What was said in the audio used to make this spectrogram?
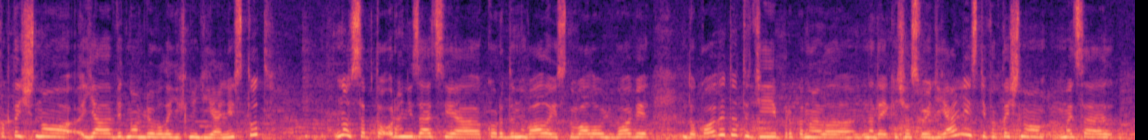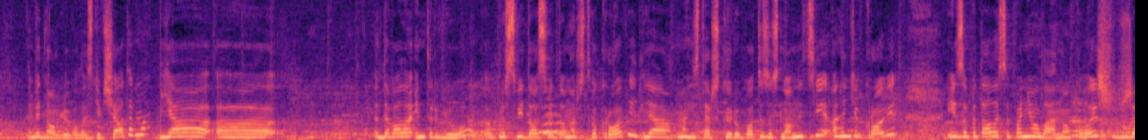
Фактично, я відновлювала їхню діяльність тут. Ну, тобто організація координувала, існувала у Львові до ковіду, тоді припинила на деякий час свою діяльність, і фактично ми це відновлювали з дівчатами. Я давала інтерв'ю про свій досвід донорства крові для магістерської роботи засновниці агентів крові і запиталася пані Олену, коли ж вже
